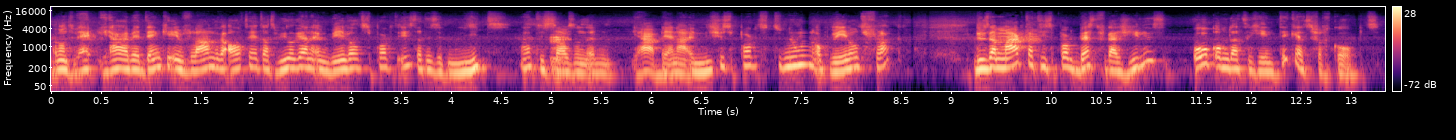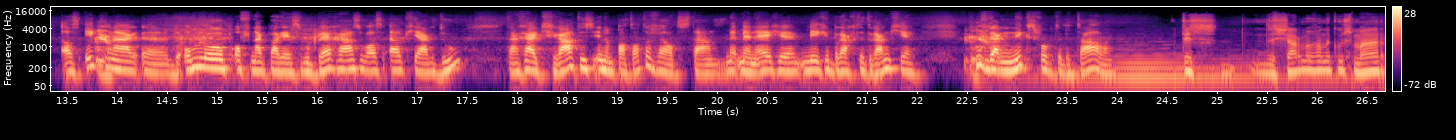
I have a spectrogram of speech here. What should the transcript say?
Want wij, ja, wij denken in Vlaanderen altijd dat wielrennen een wereldsport is. Dat is het niet. Het is zelfs een, een ja, bijna een niche-sport te noemen op wereldvlak. Dus dat maakt dat die sport best fragiel is, ook omdat ze geen tickets verkoopt. Als ik naar uh, de omloop of naar Parijs-Roubaix ga, zoals elk jaar doe, dan ga ik gratis in een patattenveld staan met mijn eigen meegebrachte drankje. Ik hoef daar niks voor te betalen. Het is de charme van de koers, maar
